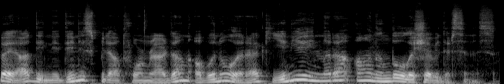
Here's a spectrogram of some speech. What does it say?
veya dinlediğiniz platformlardan abone olarak yeni yayınlara anında ulaşabilirsiniz.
